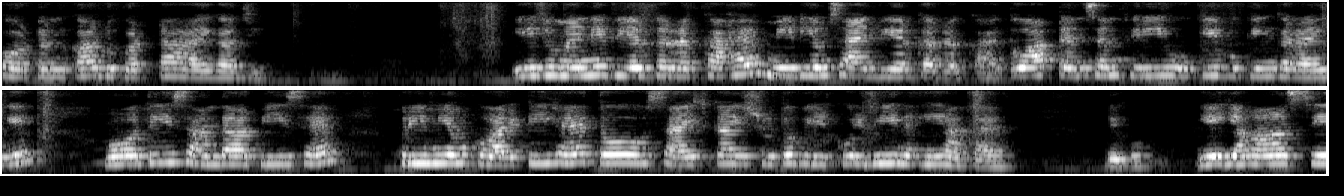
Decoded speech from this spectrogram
कॉटन का दुपट्टा आएगा जी। ये जो मैंने वियर कर रखा है मीडियम साइज़ वियर कर रखा है तो आप टेंशन फ्री होके बुकिंग कराएँगे। बहुत ही शानदार पीस है प्रीमियम क्वालिटी है तो साइज़ का इशू तो बिल्कुल भी नहीं आता है। देखो, ये यहाँ से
